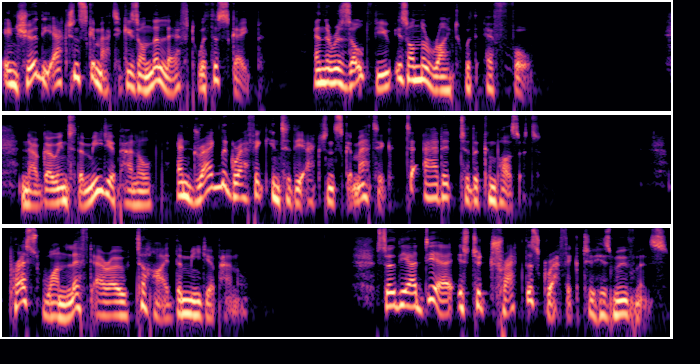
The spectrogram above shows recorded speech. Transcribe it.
Ensure the action schematic is on the left with Escape, and the result view is on the right with F4. Now go into the Media panel and drag the graphic into the action schematic to add it to the composite. Press one left arrow to hide the Media panel. So the idea is to track this graphic to his movements.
